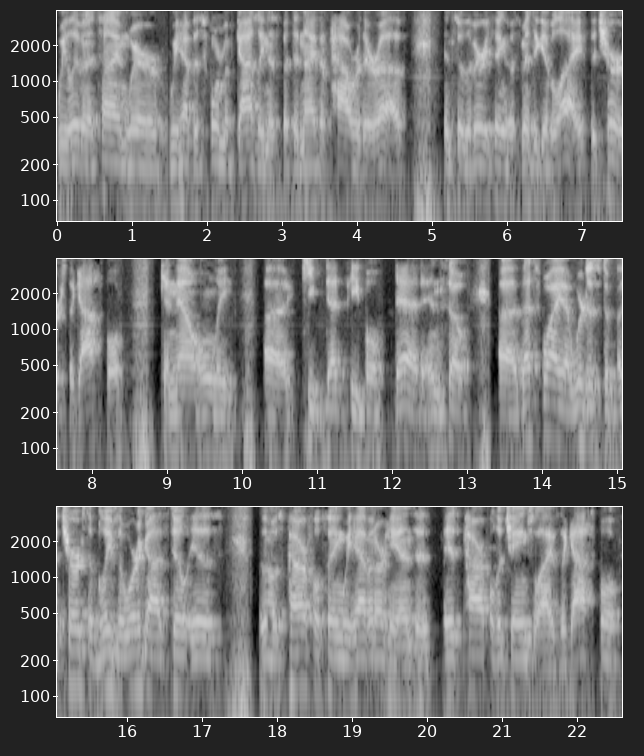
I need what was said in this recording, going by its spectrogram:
we live in a time where we have this form of godliness but deny the power thereof. And so the very thing that was meant to give life, the church, the gospel, can now only uh, keep dead people dead. And so uh, that's why uh, we're just a, a, church that believes the Word of God still is the most powerful thing we have in our hands. It is powerful to change lives. The gospel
